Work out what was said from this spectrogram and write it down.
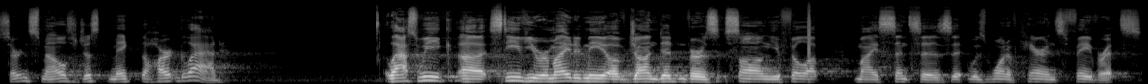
Certain smells just make the heart glad. Last week, uh, Steve, you reminded me of John Denver's song, You Fill Up My Senses. It was one of Karen's favorites.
